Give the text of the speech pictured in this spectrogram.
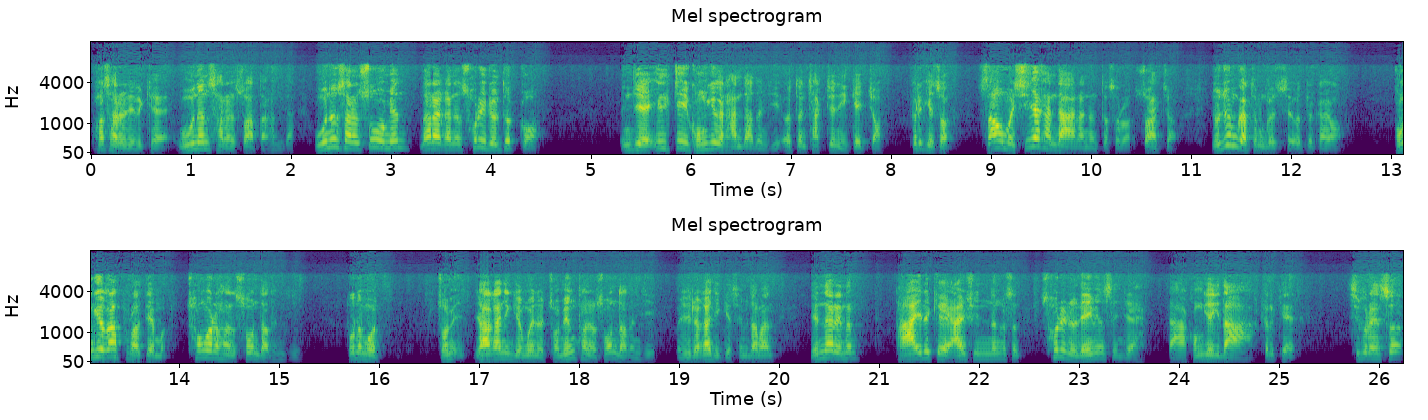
화살을 이렇게 우는 살을 쏘았다고 합니다. 우는 살을 쏘면 날아가는 소리를 듣고 이제 일제히 공격을 한다든지 어떤 작전이 있겠죠. 그렇게 해서 싸움을 시작한다라는 뜻으로 쏘았죠. 요즘 같으면 글쎄 어떨까요? 공격 앞으로 할 때 뭐 총을 하나 쏜다든지 또는 뭐 야간인 경우에는 조명탄을 쏜다든지 뭐 여러 가지 있겠습니다만 옛날에는 다 이렇게 알 수 있는 것은 소리를 내면서 이제 자 공격이다 그렇게 식으로 해서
